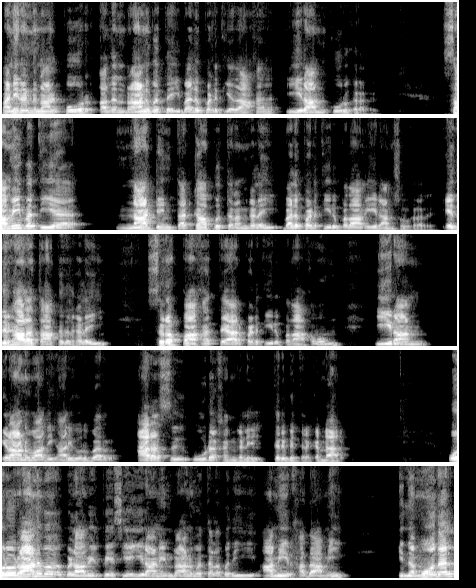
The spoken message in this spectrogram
பனிரெண்டு நாள் போர் அதன் ராணுவத்தை வலுப்படுத்தியதாக ஈரான் கூறுகிறது. சமீபத்திய நாட்டின் தற்காப்பு திறன்களை வலுப்படுத்தி இருப்பதாக ஈரான் சொல்கிறது. எதிர்கால தாக்குதல்களை சிறப்பாக தயார்படுத்தி இருப்பதாகவும் ஈரான் இராணுவ அதிகாரி ஒருவர் அரசு ஊடகங்களில் தெரிவித்திருக்கின்றார். ஒரு ராணுவ விழாவில் பேசிய ஈரானின் ராணுவ தளபதி அமீர் ஹதாமி இந்த மோதல்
